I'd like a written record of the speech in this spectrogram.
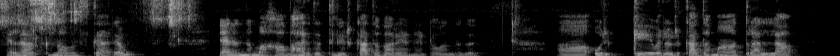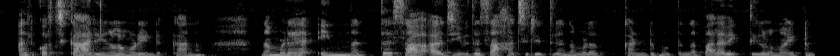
എല്ലാവർക്കും നമസ്കാരം. ഞാനിന്ന് മഹാഭാരതത്തിലൊരു കഥ പറയാനായിട്ടോ വന്നത്. ഒരു കേവലം ഒരു കഥ മാത്രമല്ല അതിൽ കുറച്ച് കാര്യങ്ങളും കൂടി ഉണ്ട്. കാരണം നമ്മുടെ ഇന്നത്തെ സാ ജീവിത സാഹചര്യത്തിൽ നമ്മൾ കണ്ടുമുട്ടുന്ന പല വ്യക്തികളുമായിട്ടും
